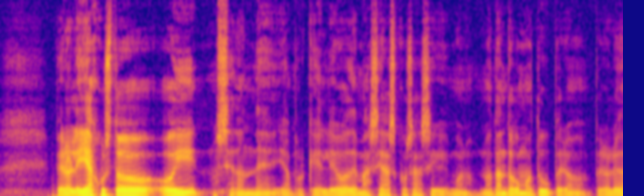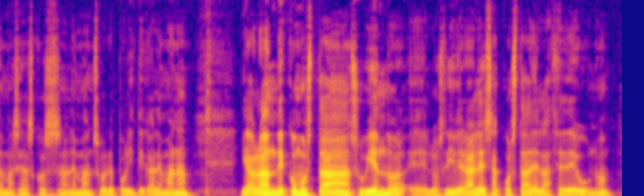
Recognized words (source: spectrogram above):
Pero leía justo hoy, no sé dónde, ya porque leo demasiadas cosas, y bueno, no tanto como tú, pero, pero leo demasiadas cosas en alemán sobre política alemana, y hablaban de cómo está subiendo eh, los liberales a costa de la CDU, ¿no?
